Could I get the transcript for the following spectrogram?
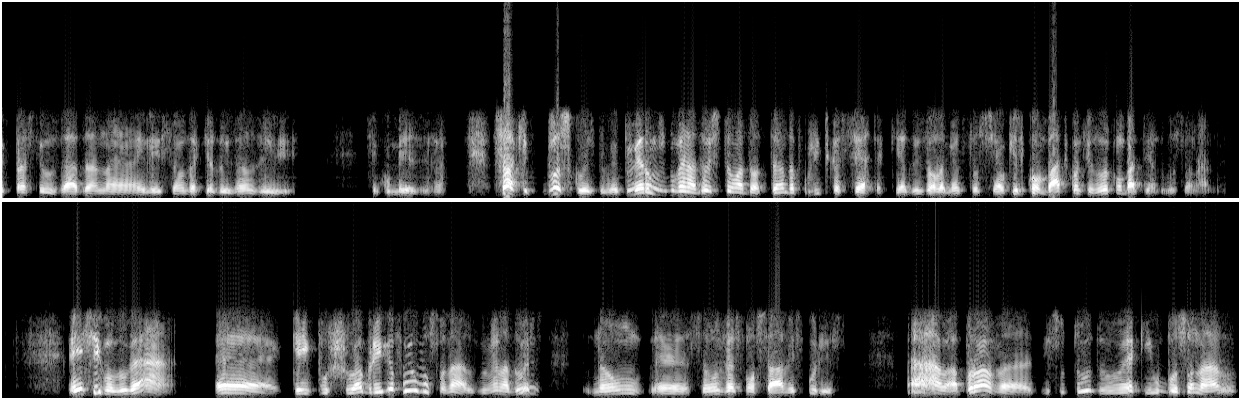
coisa para ser usada na eleição daqui a dois anos e cinco meses. Né? Só que duas coisas. Primeiro, primeiro, os governadores estão adotando a política certa, que é a do isolamento social, que ele combate e continua combatendo o Bolsonaro. Em segundo lugar, é, quem puxou a briga foi o Bolsonaro. Os governadores não é, são responsáveis por isso. A, a, prova disso tudo é que o Bolsonaro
